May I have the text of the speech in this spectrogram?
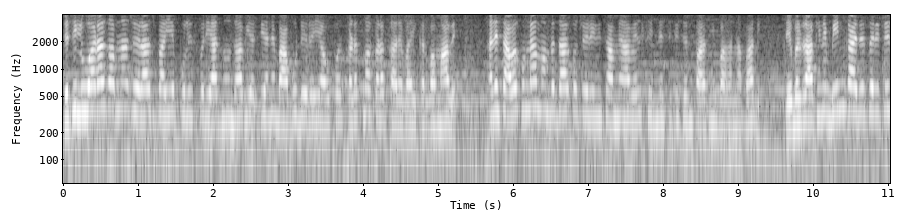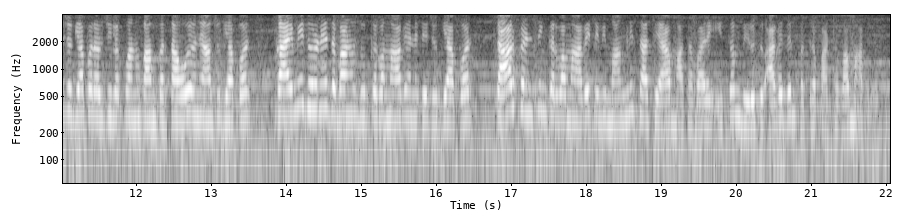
જેથી લુવારા ગામના જયરાજભાઈએ પોલીસ ફરિયાદ નોંધાવી હતી અને બાબુ ડેરૈયા ઉપર કડકમાં કડક કાર્યવાહી કરવામાં આવે. અને સાવરકુંડલા મામલતદાર કચેરીની સામે આવેલ સિનિયર સિટીઝન પાર્કની બહારના ભાગે ટેબલ રાખીને બિનકાયદેસર રીતે જગ્યા પર અરજી લખવાનું કામ કરતા હોય અને આ જગ્યા પર કાયમી ધોરણે દબાણો દૂર કરવામાં આવે અને તે જગ્યા પર ટાર ફેન્સિંગ કરવામાં આવે તેવી માંગણી સાથે આ માથાભારે ઈસમ વિરુદ્ધ આવેદનપત્ર પાઠવવામાં આવ્યું હતું.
